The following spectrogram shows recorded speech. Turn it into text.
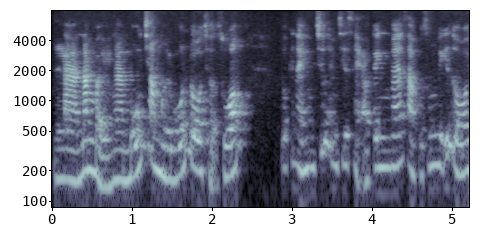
là 57.414 đô trở xuống. Tôi cái này hôm trước em chia sẻ ở kênh vá sạc của sông Mỹ rồi.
